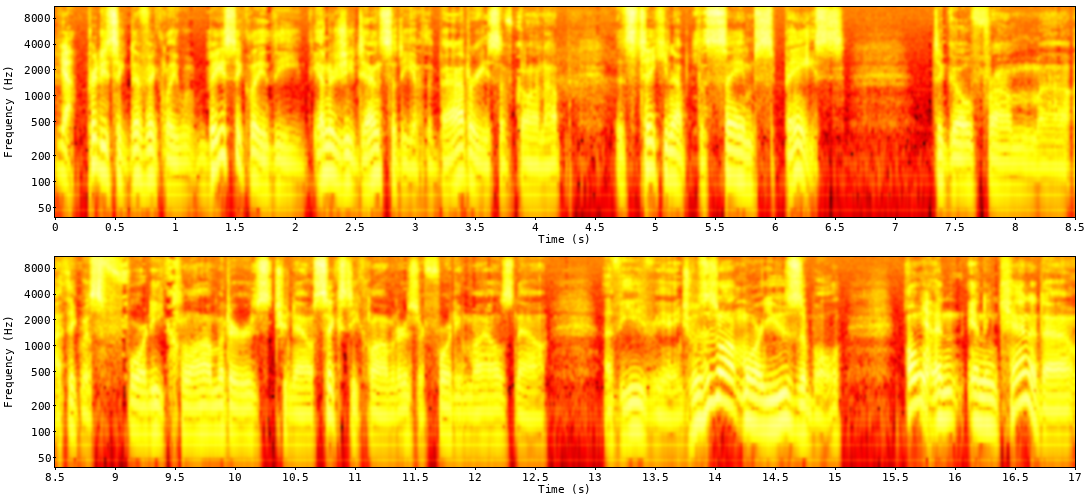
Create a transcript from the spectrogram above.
Yeah. pretty significantly. Basically, the energy density of the batteries have gone up. It's taking up the same space to go from uh, I think it was 40 kilometers to now 60 kilometers or 40 miles now of EV range, which is a lot more usable. Oh, Yeah. and, and in Canada,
